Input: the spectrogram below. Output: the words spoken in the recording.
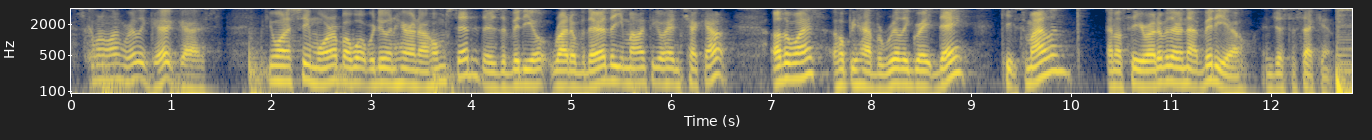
it's coming along really good, guys. If you want to see more about what we're doing here on our homestead, there's a video right over there that you might like to go ahead and check out. Otherwise, I hope you have a really great day. Keep smiling, and I'll see you right over there in that video in just a second.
